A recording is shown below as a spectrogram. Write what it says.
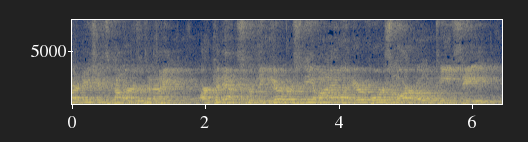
our nation's colors tonight are cadets from the University of Iowa Air Force ROTC.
